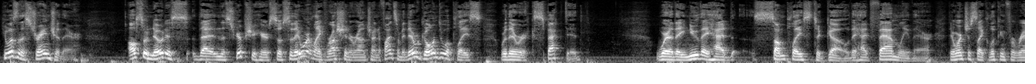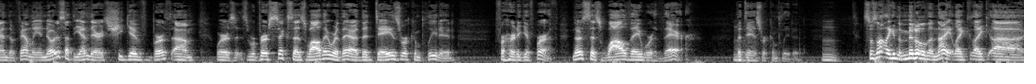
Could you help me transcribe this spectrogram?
He wasn't a stranger there. Also notice that in the scripture here, so so they weren't like rushing around trying to find somebody. They were going to a place where they were expected, where they knew they had some place to go. They had family there. They weren't just like looking for random family. And notice at the end there, she give birth. Um, where is it? Verse six says, "While they were there, the days were completed for her to give birth." Notice it says, "While they were there, the days were completed." So it's not like in the middle of the night, like like uh,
